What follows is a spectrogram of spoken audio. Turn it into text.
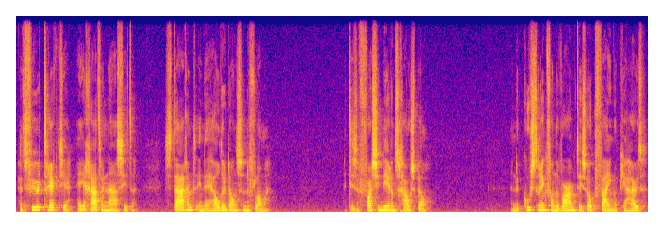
Het vuur trekt je en je gaat ernaast zitten, starend in de helder dansende vlammen. Het is een fascinerend schouwspel. En de koestering van de warmte is ook fijn op je huid.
